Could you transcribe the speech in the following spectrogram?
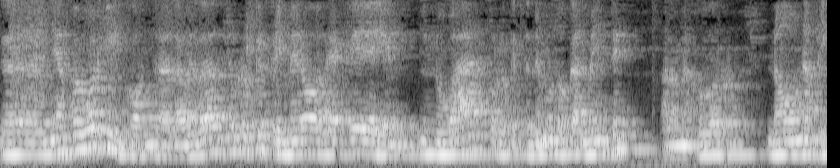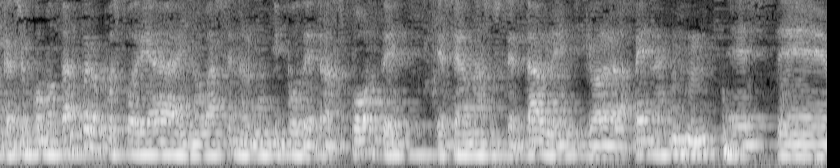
Eh, ni a favor ni en contra. La verdad, yo creo que primero habría que innovar con lo que tenemos localmente. A lo mejor no una aplicación como tal, pero pues podría innovarse en algún tipo de transporte que sea más sustentable y que valga la pena. Este,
